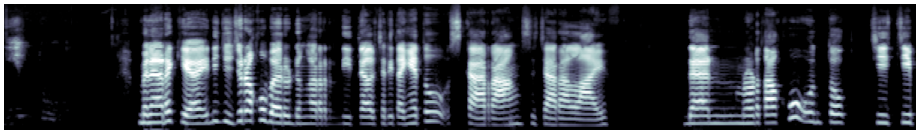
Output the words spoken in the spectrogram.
gitu Menarik ya. Ini jujur aku baru dengar detail ceritanya itu sekarang secara live. Dan menurut aku untuk Cici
